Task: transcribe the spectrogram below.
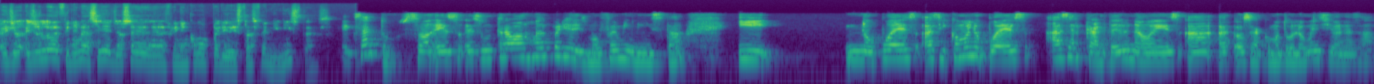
ellos, lo definen así, ellos se definen como periodistas feministas. Exacto, es, es un trabajo de periodismo feminista y no puedes, así como no puedes acercarte de una vez a, o sea, como tú lo mencionas, a,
